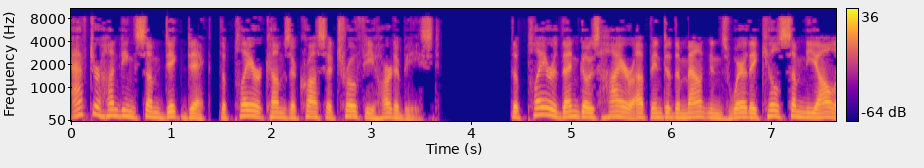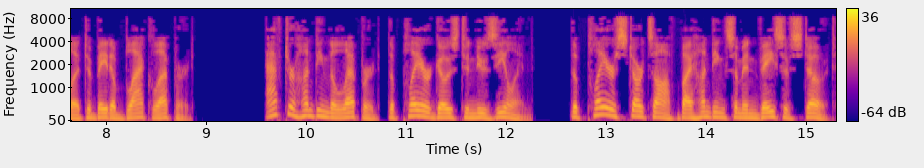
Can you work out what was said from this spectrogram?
After hunting some dik-dik, the player comes across a trophy hartebeest. The player then goes higher up into the mountains where they kill some nyala to bait a black leopard. After hunting the leopard, the player goes to New Zealand. The player starts off by hunting some invasive stoat.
